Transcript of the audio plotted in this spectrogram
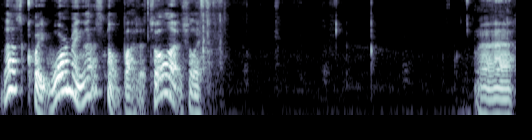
That's quite warming, that's not bad at all actually. Uh,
